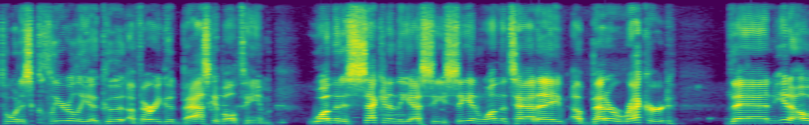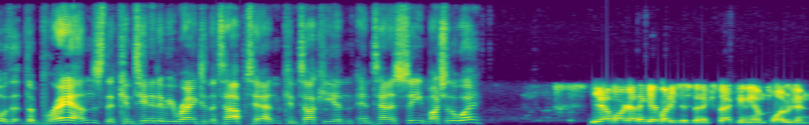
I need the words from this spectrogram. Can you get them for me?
to what is clearly a good a very good basketball team, one that is second in the SEC and one that's had a, a better record than you know the, the, brands that continue to be ranked in the top 10 kentucky and, and, tennessee much of the way. Yeah mark i think everybody's just been expecting the implosion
